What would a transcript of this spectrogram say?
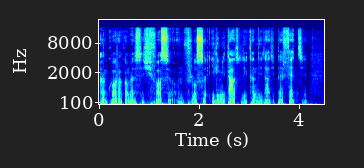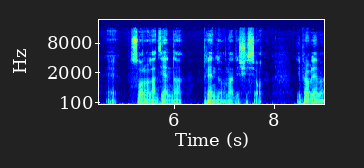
ancora come se ci fosse un flusso illimitato di candidati perfetti e solo l'azienda prende una decisione. Il problema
